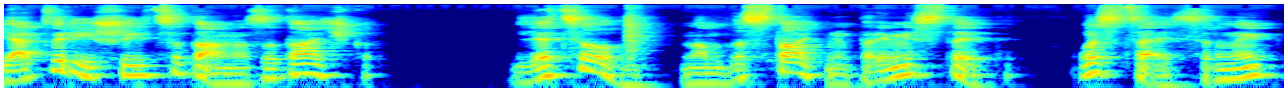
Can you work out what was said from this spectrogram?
Як вирішується дана задачка? Для цього нам достатньо перемістити ось цей сирник.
